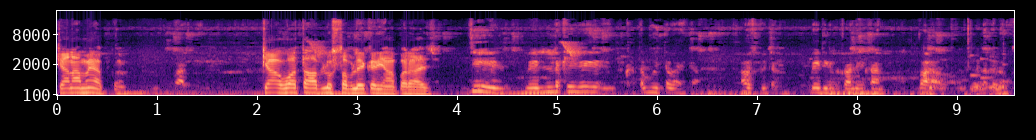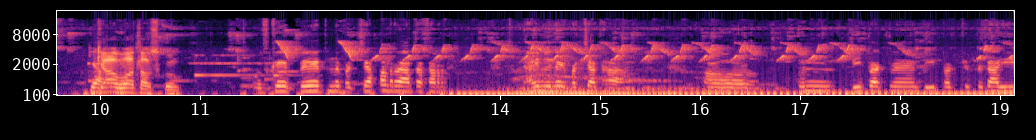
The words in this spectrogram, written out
क्या नाम है आपका? क्या हुआ था आप लोग सब लेकर यहाँ पर आज? जी मेरी लड़की खत्म हुई तबाही था हॉस्पिटल मेडिकल कॉलेज का क्या हुआ था उसको? उसके पेट में बच्चा पल रहा था सर ढाई महीने का बच्चा था और उन दीपक दीपक के पिता पिताजी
